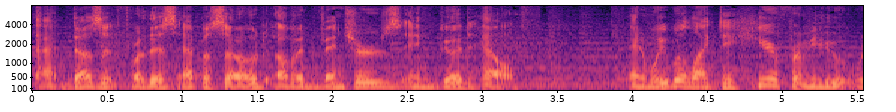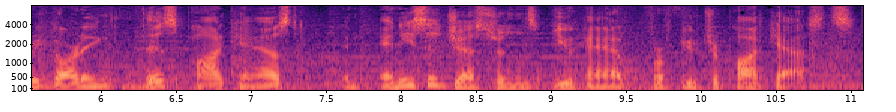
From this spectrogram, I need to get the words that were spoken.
That does it for this episode of Adventures in Good Health. And we would like to hear from you regarding this podcast and any suggestions you have for future podcasts.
